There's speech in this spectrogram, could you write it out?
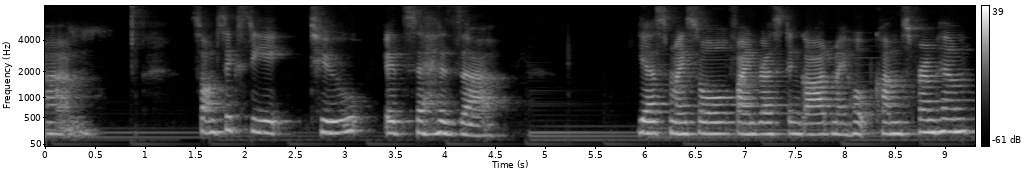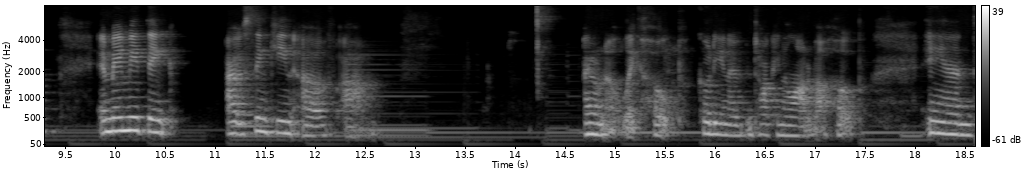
um, Psalm 62, it says, uh, Yes, my soul, find rest in God. My hope comes from Him. It made me think, I was thinking of, um, I don't know, like hope. Cody and I have been talking a lot about hope. And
